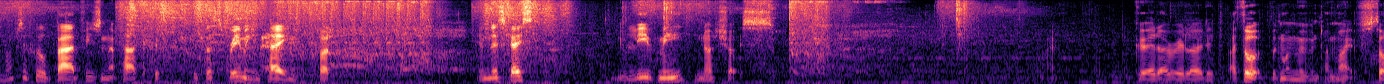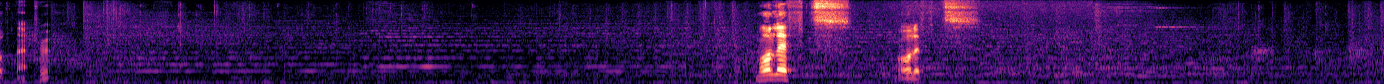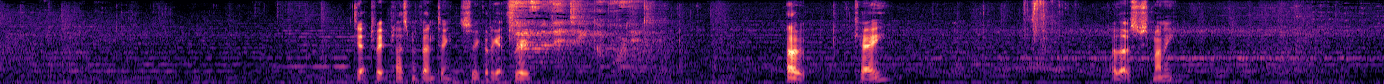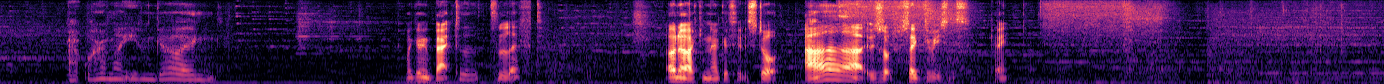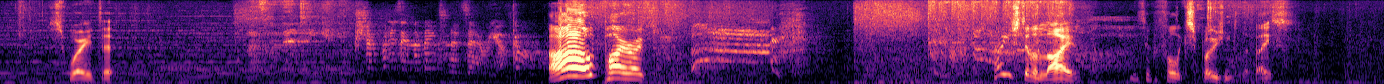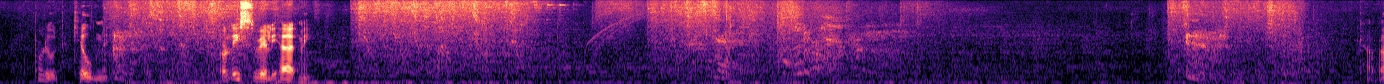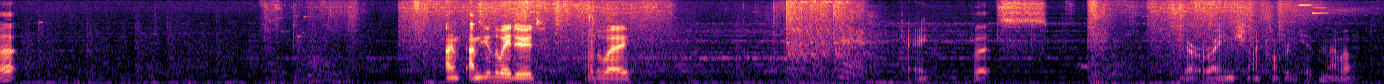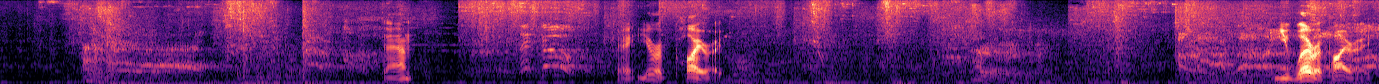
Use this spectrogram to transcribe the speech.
I obviously feel bad for using that pack because they're screaming in pain, but in this case, you leave me no choice. Good, I reloaded. I thought with my movement I might have stopped that for More lifts! More lifts. Deactivate plasma venting, so we've got to get through. Plasma venting aborted. Oh, okay. Oh, that was just money. Even going? Am I going back to the, to the left? Oh no, I can now go through the store. Ah, it was for safety reasons. Okay. Just worried that. Oh, pyro! How are you still alive? You took a full explosion to the face. Probably would have killed me. Or at least severely hurt me. I'm I'm the other way, dude. Other way. Okay, let's. They're at range. I can't really hit them that well. Damn. Okay, you're a pyro. You were a pyro.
